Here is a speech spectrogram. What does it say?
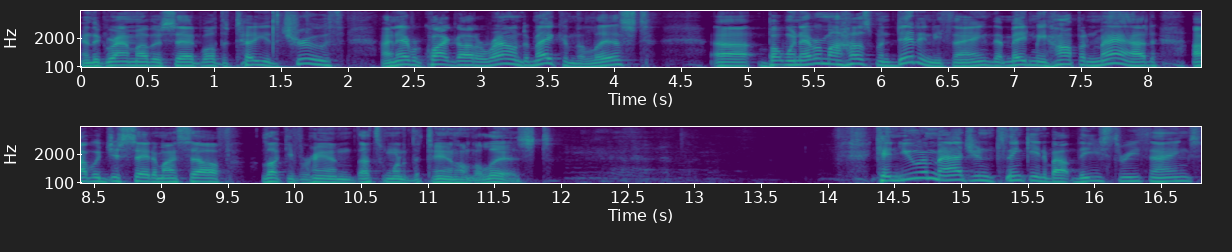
And the grandmother said, Well, to tell you the truth, I never quite got around to making the list. Uh, but whenever my husband did anything that made me hopping mad, I would just say to myself, lucky for him, that's one of the 10 on the list. Can you imagine thinking about these three things?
